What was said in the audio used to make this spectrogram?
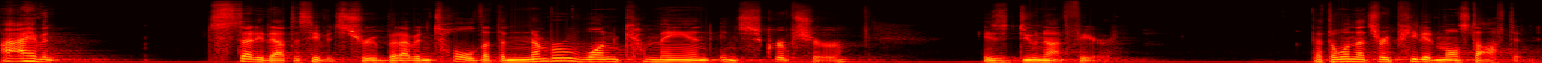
I haven't studied out to see if it's true, but I've been told that the number one command in Scripture is do not fear. That the one that's repeated most often.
